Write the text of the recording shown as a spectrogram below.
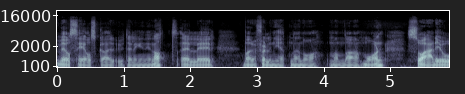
ved å se Oscar-utdelingen i natt, eller bare følge nyhetene nå mandag morgen, så er det jo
